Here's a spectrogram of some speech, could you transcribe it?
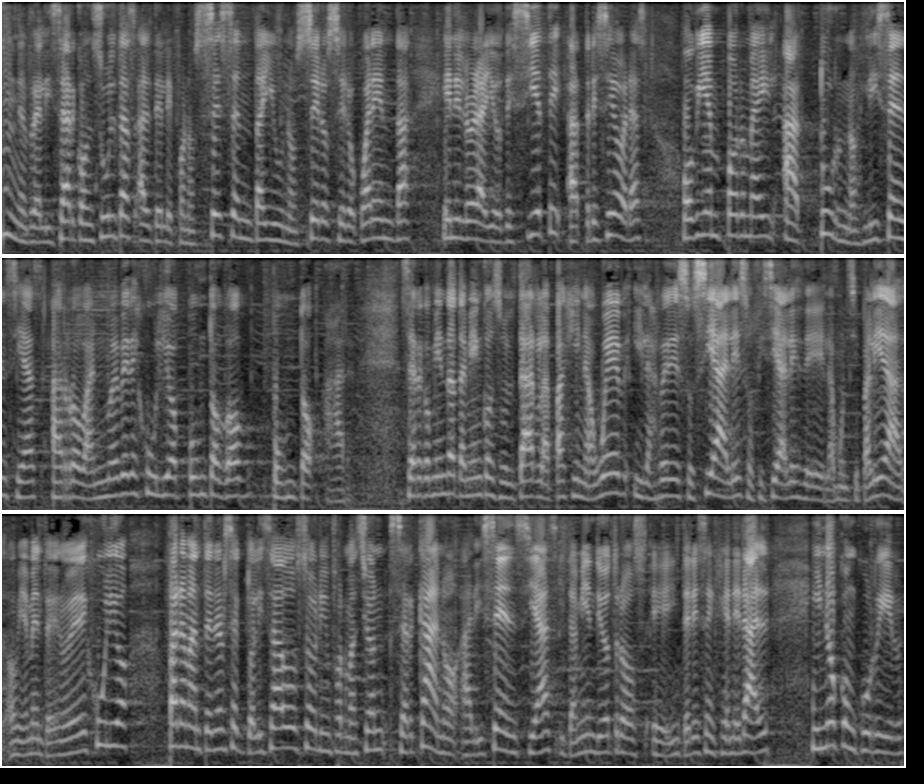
realizar consultas al teléfono 610040 en el horario de 7 a 13 horas o bien por mail a turnoslicencias@9 de julio.gov.ar. Se recomienda también consultar la página web y las redes sociales oficiales de la municipalidad, obviamente de 9 de julio, para mantenerse actualizados sobre información cercano a licencias y también de otros eh, intereses en general y no concurrir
